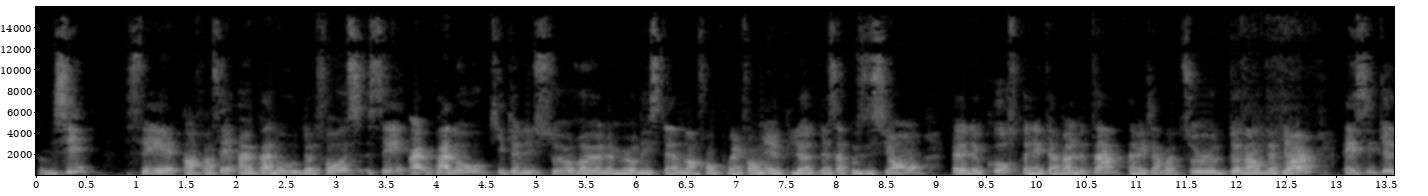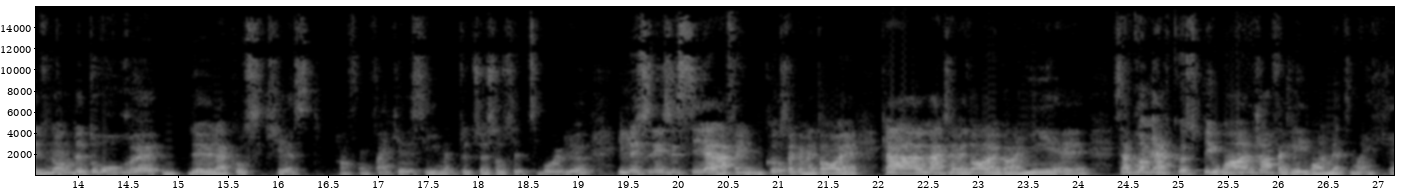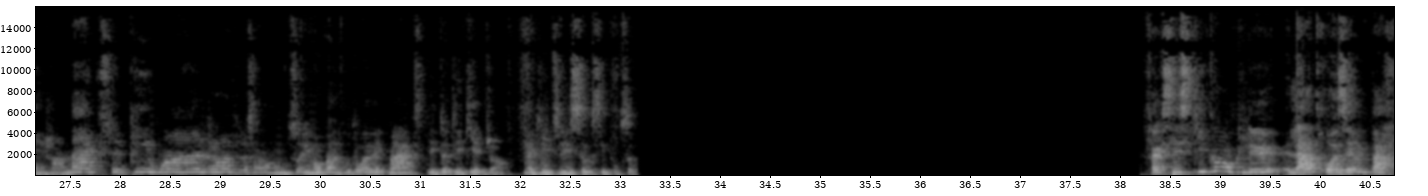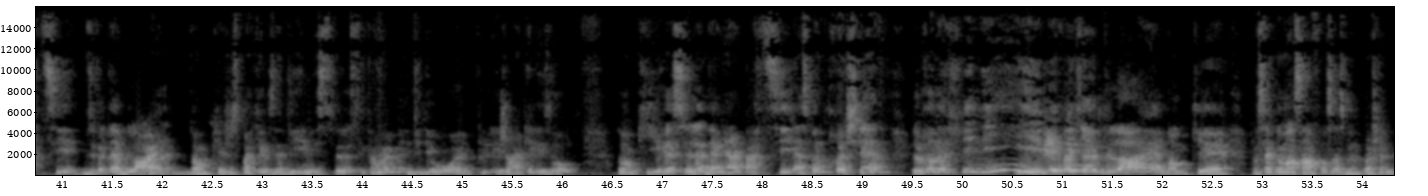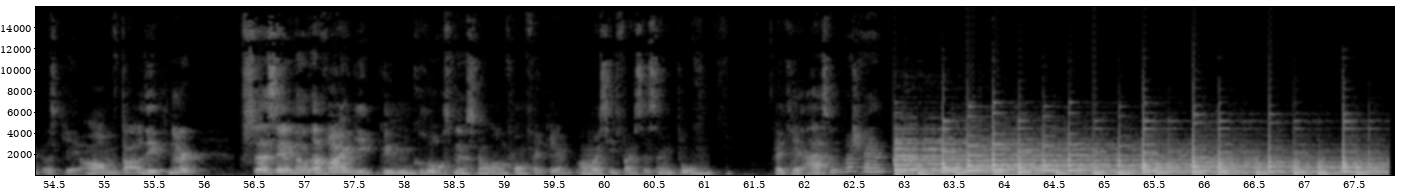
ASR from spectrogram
comme ici, c'est en français un panneau de fosse. C'est un panneau qui est tenu sur euh, le mur des stands, dans le fond, pour informer un pilote de sa position euh, de course, de l'intervalle de temps avec la voiture devant ou derrière, ainsi que du nombre de tours euh, de la course qui reste. En fond, fait s'ils mettent tout ça sur ce petit board-là. Ils l'utilisent aussi à la fin d'une course, fait mettons, quand Max, mettons, a gagné sa première course P1, genre, fait que là, ils vont le mettre, moi, écrit, genre, Max P1, genre, puis là, ils vont prendre une photo avec Max, puis toute l'équipe, genre. Fait qu'ils utilisent ça aussi pour ça. Fait que c'est ce qui conclut la troisième partie du vocabulaire. Donc, j'espère que vous avez aimé ça. C'est quand même une vidéo euh, plus légère que les autres. Donc, il reste la dernière partie la semaine prochaine. Là, on a fini Oui. le vocabulaire. Donc, euh, ça commence en force la semaine prochaine parce qu'on vous parle des pneus. Ça, c'est une autre affaire qui est une grosse notion dans le fond. Fait que, on va essayer de faire ça simple pour vous. Fait que, à la semaine prochaine!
